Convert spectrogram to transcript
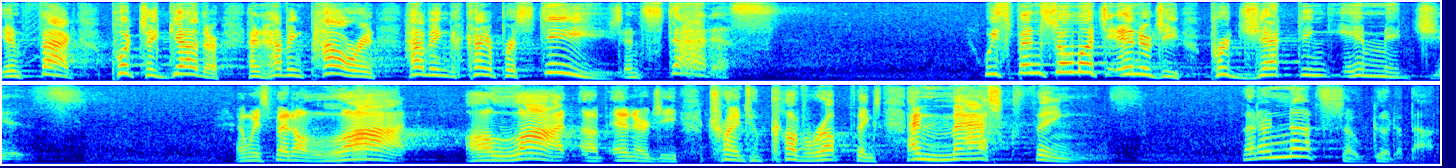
in fact, put together and having power and having a kind of prestige and status. We spend so much energy projecting images. And we spend a lot, a lot of energy trying to cover up things and mask things that are not so good about us.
